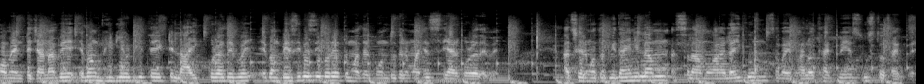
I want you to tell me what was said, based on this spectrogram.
কমেন্টে জানাবে এবং ভিডিওটিতে একটি লাইক করে দেবে এবং বেশি বেশি করে তোমাদের বন্ধুদের মাঝে শেয়ার করে দেবে। আজকের মতো বিদায় নিলাম। আসসালামু আলাইকুম। সবাই ভালো থাকবে, সুস্থ থাকবে।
